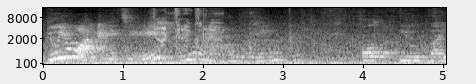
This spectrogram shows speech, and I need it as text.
Do you want anything? All you buy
